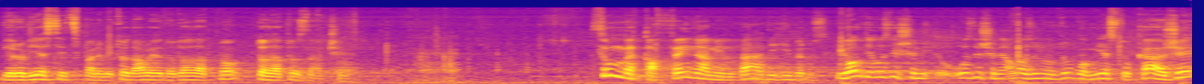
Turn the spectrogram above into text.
vjerovjesnici, pa nam je to dalo jedno dodatno, dodatno značenje. Thumme kafejna min ba'dihi berus. I ovdje uzvišeni, uzvišeni Allah u drugom mjestu kaže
